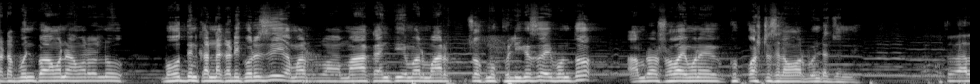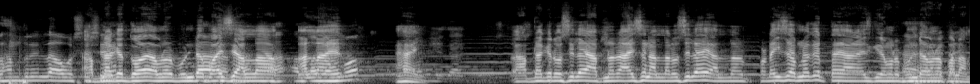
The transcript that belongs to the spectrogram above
একটা বোন পাওয়া মানে আমার হলো বহুত দিন কান্নাকাটি করেছি। আমার মা- কান্তি আমার মার চোখ মুখ ফুলি গেছে এই পর্যন্ত। আমরা সবাই মানে খুব কষ্ট ছিলাম আমার বোনটার জন্য। তো আলহামদুলিল্লাহ অবশ্যই আপনাকে দোয়া আপনার বোনটা পাইছি আল্লাহ আল্লাহ হ্যাঁ। আপনাকে রসিলায় আপনারা আইছেন আল্লাহ রসিলায় আল্লাহ পাঠাইছে আপনাকে তাই আজকে আমরা বোনটা আমরা পালাম।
